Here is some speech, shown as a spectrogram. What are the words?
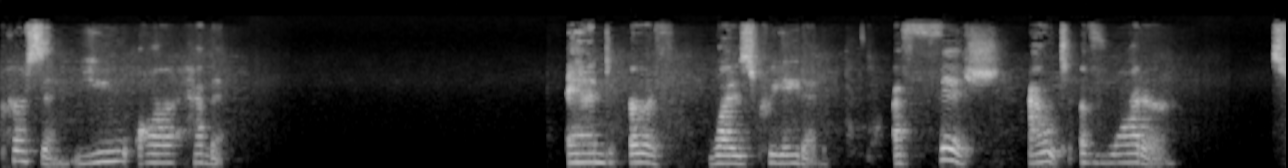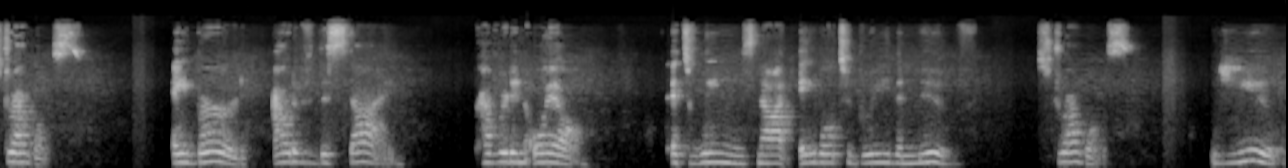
person, you are heaven. And earth was created. A fish out of water struggles. A bird out of the sky, covered in oil, its wings not able to breathe and move, struggles. You,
